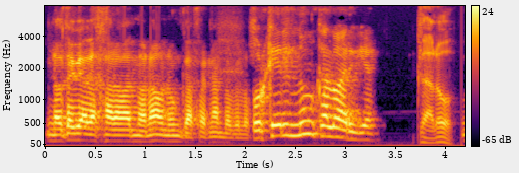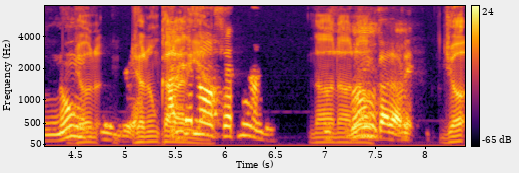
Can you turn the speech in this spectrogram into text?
No te voy a dejar abandonado nunca, Fernando, que lo. Porque él nunca lo haría. Claro, Nunca. yo, yo nunca ¿A lo no, haría. Fernando? No, no, no. Nunca lo haré. Yo,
